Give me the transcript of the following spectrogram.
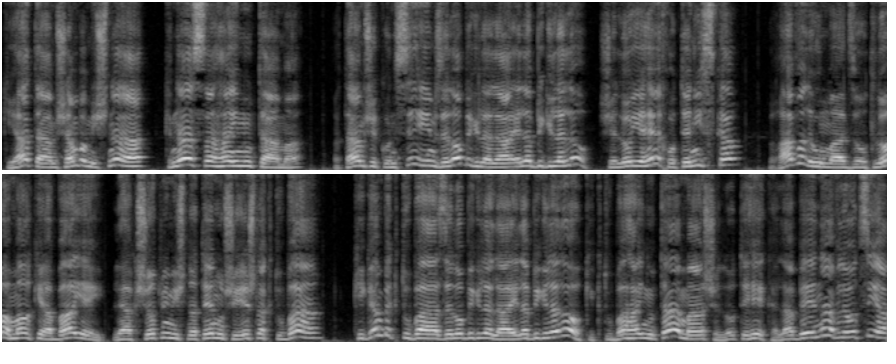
כי הטעם שם במשנה, קנסה היינו תמה. הטעם שכונסים זה לא בגללה, אלא בגללו, שלא יהא חוטא נשכר. רבא לעומת זאת לא אמר כאביי להקשות ממשנתנו שיש לה כתובה, כי גם בכתובה זה לא בגללה אלא בגללו, כי כתובה היינו תמה שלא תהא קלה בעיניו להוציאה.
